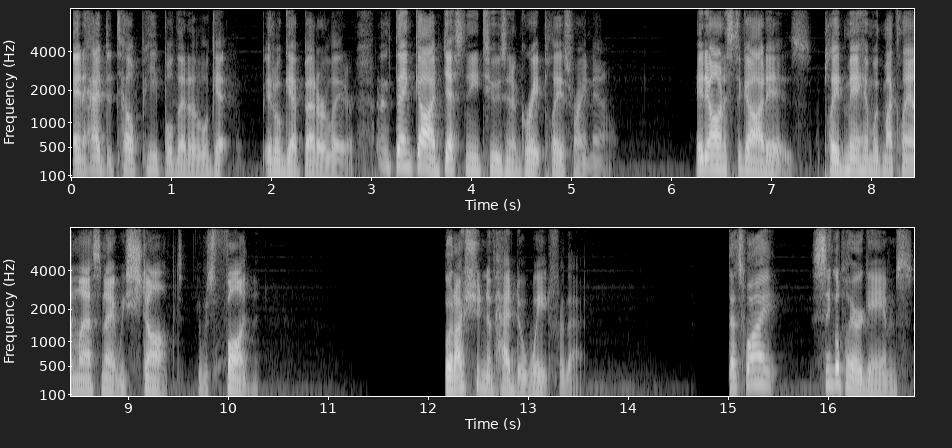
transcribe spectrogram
and had to tell people that it'll get it'll get better later. And thank God Destiny 2 is in a great place right now. It honest to God is. I played Mayhem with my clan last night. We stomped. It was fun. But I shouldn't have had to wait for that. That's why single player games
